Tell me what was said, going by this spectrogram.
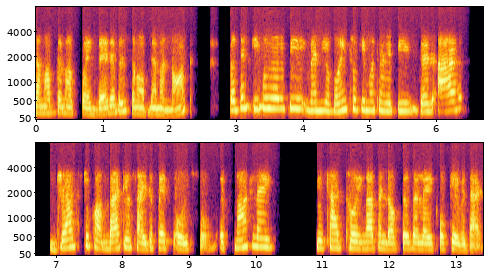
Some of them are quite bearable, some of them are not. But then chemotherapy, when you're going through chemotherapy, there are drugs to combat your side effects also. It's not like you start throwing up and doctors are like okay with that.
